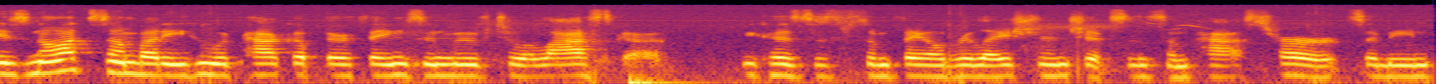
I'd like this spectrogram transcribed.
is not somebody who would pack up their things and move to Alaska because of some failed relationships and some past hurts. I mean,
